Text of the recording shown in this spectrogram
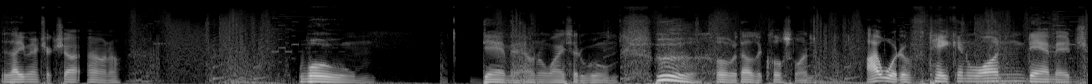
Is that even a trick shot? I don't know. Boom. Damn it, I don't know why I said boom. oh, that was a close one. I would have taken one damage.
